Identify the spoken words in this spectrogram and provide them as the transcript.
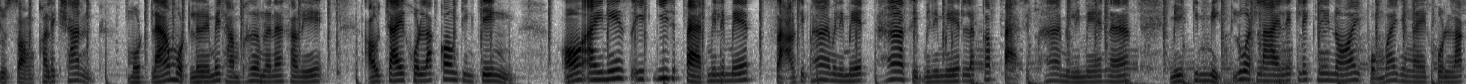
1.2 Collection หมดแล้วหมดเลยไม่ทำเพิ่มแล้วนะคราวนี้ เอาใจคนรักกล้องจริง ๆ อ๋อไอเนส28มิลลิเมตร35มิลลิเมตร50มิลลิเมตรแล้วก็ 85มิลลิเมตรนะ มีกิมมิคลวดลายเล็ก ๆ น้อยๆ ผมว่ายังไงคนรัก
